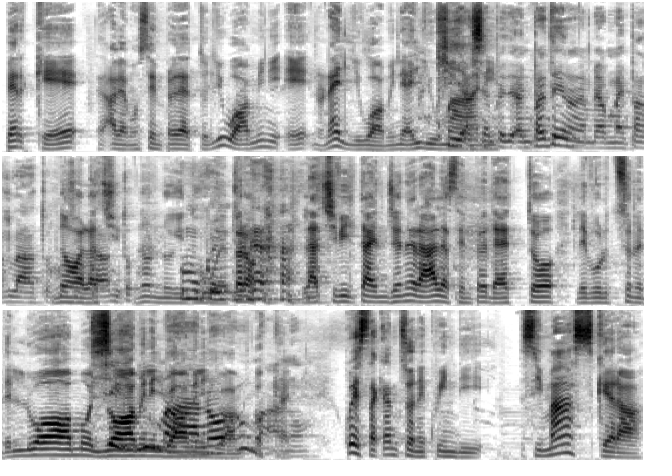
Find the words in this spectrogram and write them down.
Perché abbiamo sempre detto gli uomini e non è gli uomini, è gli Chi umani. sempre? In parte non ne abbiamo mai parlato. No, ci- non noi Comunque, due, però generale- la civiltà in generale ha sempre detto l'evoluzione dell'uomo, gli Sì, uomini, gli uomini, gli uomini. l'umano. Ok. Questa canzone quindi si maschera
